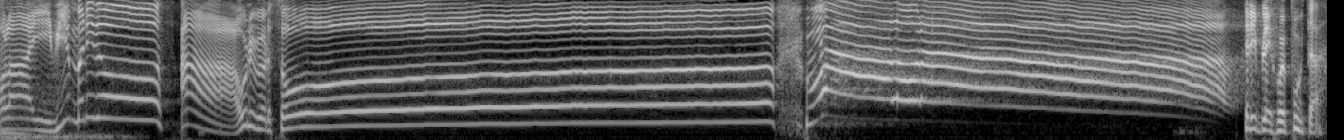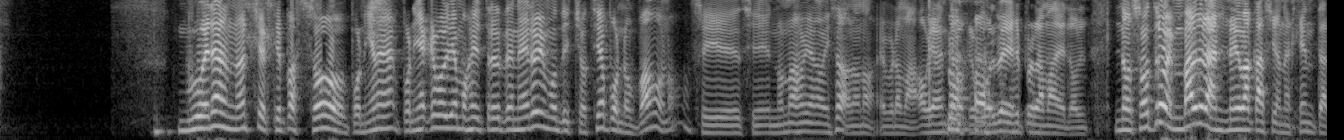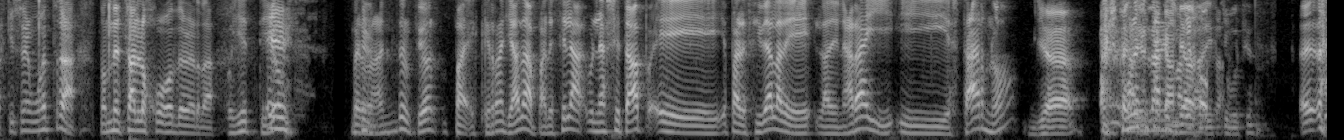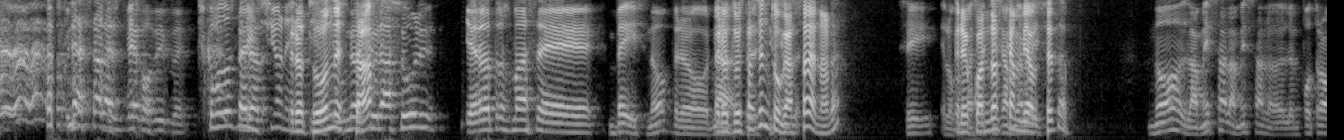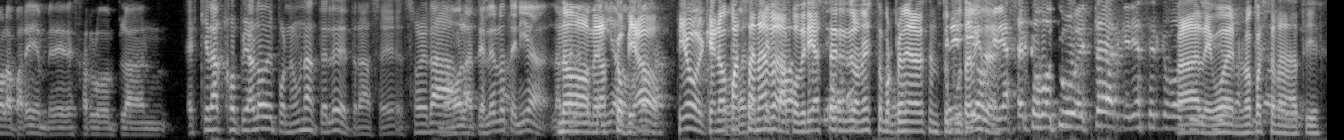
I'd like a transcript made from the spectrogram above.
Hola y bienvenidos a Universo Valorant. Triple hijo de puta. Buenas noches, ¿qué pasó? Ponía, ponía que volvíamos el 3 de enero y hemos dicho, hostia, pues nos vamos, ¿no? Si, si no nos habían avisado, no, no, es broma. Obviamente lo que vuelve es el programa de LOL. Nosotros en Valorant no hay vacaciones, gente. Aquí se muestra dónde están los juegos de verdad. Oye, tío. Eh, Perdona la interrupción. Pa- qué rayada. Parece la- una setup eh, parecida a la de, la de Nara y, y Star, ¿no? Ya. como una cambiado la espejo. distribución. Eh, Una sala espejo, dice. Es como dos Pero- dimensiones. Pero tú tío. dónde Uno estás? es azul y el otro es más eh, beige, ¿no? Pero, tú estás es en tu siempre- casa, Nara. Sí. lo que Pero ¿cuándo es has cambiado el setup? No, la mesa, la mesa, lo, lo he empotrado a la pared en vez de dejarlo en plan. Es que le has copiado lo de poner una tele detrás, ¿eh? Eso era. No, la tele lo tenía. la No, lo me lo has lo copiado. pasa- Tío, que no lo pasa pasa es que nada. Podrías ser honesto por primera vez en tu Sí, puta tío, vida. Quería ser como tú, Star, quería ser como tú. Vale, tío, bueno, no pasa nada, tío.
